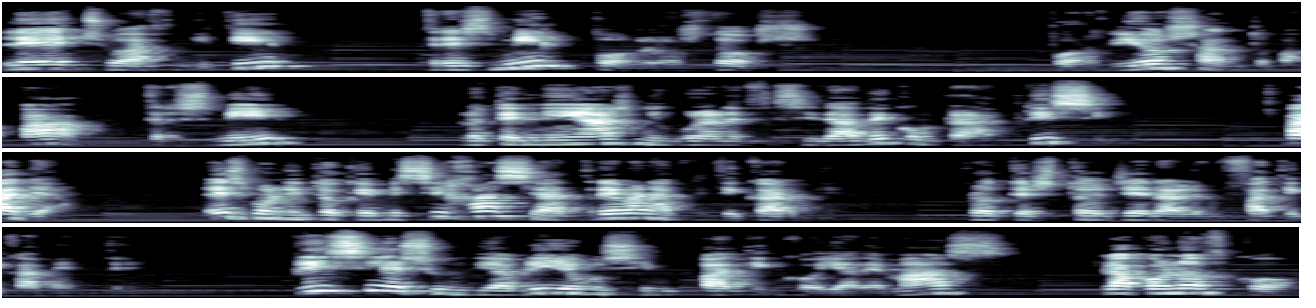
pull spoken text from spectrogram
Le he hecho admitir tres mil por los dos. Por Dios, santo papá, tres mil. No tenías ninguna necesidad de comprar a Prissy. Vaya, es bonito que mis hijas se atrevan a criticarme, protestó Gerald enfáticamente. Prissy es un diablillo muy simpático y además la conozco.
